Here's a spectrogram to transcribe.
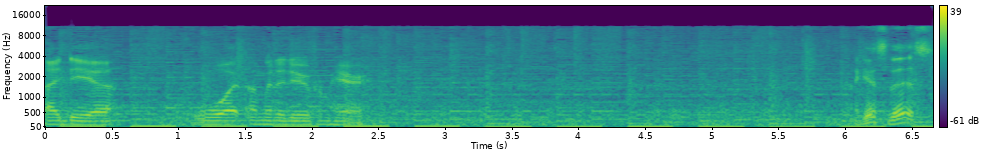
idea what I'm gonna do from here. I guess this.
